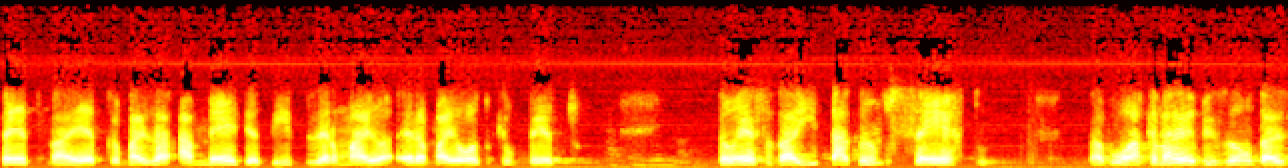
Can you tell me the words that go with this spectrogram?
teto na época, mas a, a, média deles era maior, era maior do que o teto. Então essa daí está dando certo. Tá bom? Aquela revisão das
